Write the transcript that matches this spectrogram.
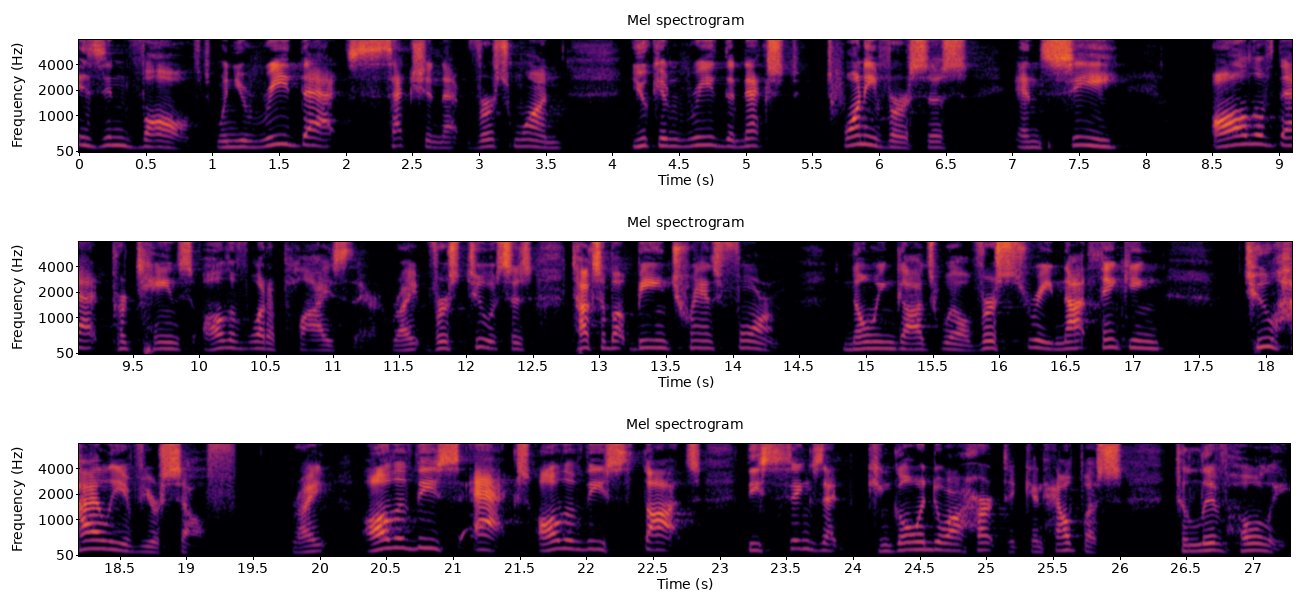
is involved. When you read that section, that verse 1, you can read the next 20 verses and see all of that pertains, all of what applies there, right? Verse 2, it says, talks about being transformed, knowing God's will. Verse 3, not thinking too highly of yourself right? All of these acts, all of these thoughts, these things that can go into our heart that can help us to live holy.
